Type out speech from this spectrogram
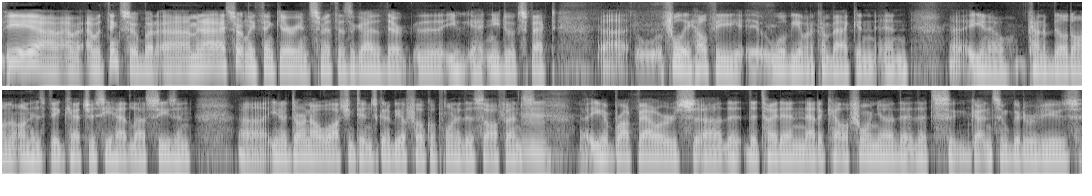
Yeah, I, I would think so. But uh, I mean, I, I certainly think Arian Smith is a guy that they're that you need to expect uh, fully healthy uh, will be able to come back and and uh, you know kind of build on on his big catches he had last season. Uh, you know, Darnell Washington is going to be a focal point of this offense. Uh, you have Brock Bowers, uh, the the tight end out of California that, that's gotten some good reviews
